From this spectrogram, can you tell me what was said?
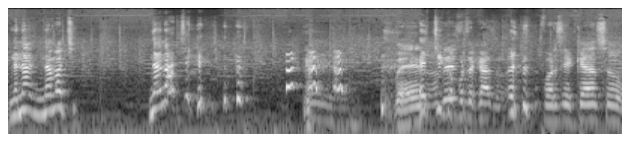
Nana- Namachi. Nanachi. Bueno, el chico, por si acaso. por si acaso,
